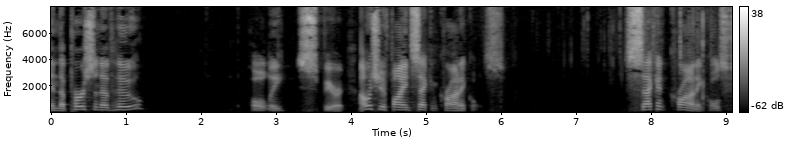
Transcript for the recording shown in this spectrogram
in the person of who? Holy Spirit. I want you to find Second Chronicles. Second Chronicles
